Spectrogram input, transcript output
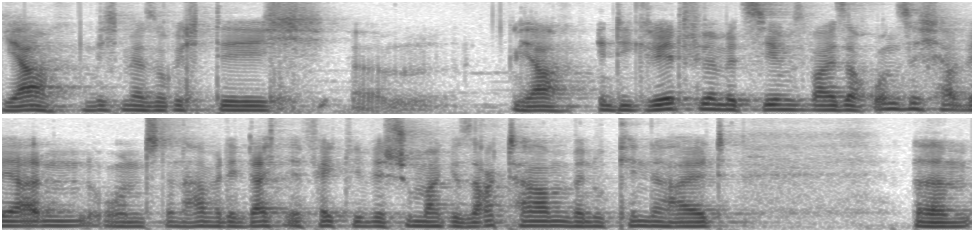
ja nicht mehr so richtig ähm, ja, integriert fühlen, beziehungsweise auch unsicher werden. Und dann haben wir den gleichen Effekt, wie wir schon mal gesagt haben, wenn du Kinder halt ähm,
